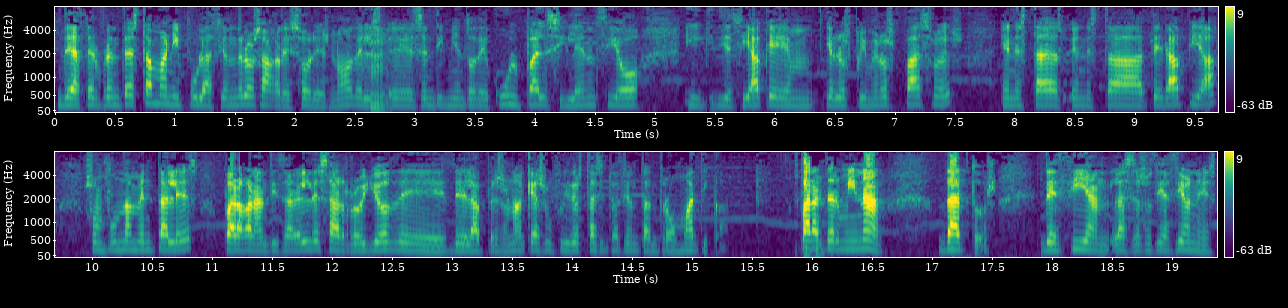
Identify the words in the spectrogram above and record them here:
de hacer frente a esta manipulación de los agresores, ¿no? Del mm. sentimiento de culpa, el silencio y decía que, los primeros pasos en esta, en esta terapia son fundamentales para garantizar el desarrollo de, la persona que ha sufrido esta situación tan traumática. Para terminar, datos. Decían las asociaciones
